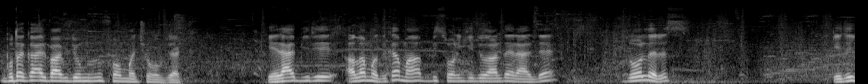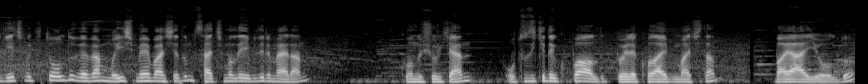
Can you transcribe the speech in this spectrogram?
Bu da galiba videomuzun son maçı olacak. Yerel biri alamadık ama bir sonraki videolarda herhalde zorlarız. Gece geç vakit oldu ve ben mayışmaya başladım. Saçmalayabilirim her an. Konuşurken. 32 de kupa aldık böyle kolay bir maçtan. Bayağı iyi oldu.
